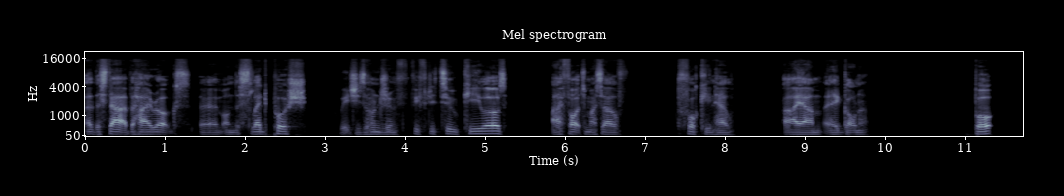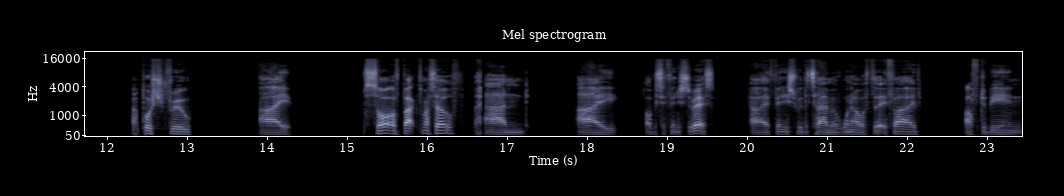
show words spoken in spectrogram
at the start of the Hyrox um, on the sled push, which is 152 kilos. I thought to myself, fucking hell, I am a goner. But I pushed through. I sort of backed myself and I obviously finished the race. I finished with a time of 1 hour 35 after being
